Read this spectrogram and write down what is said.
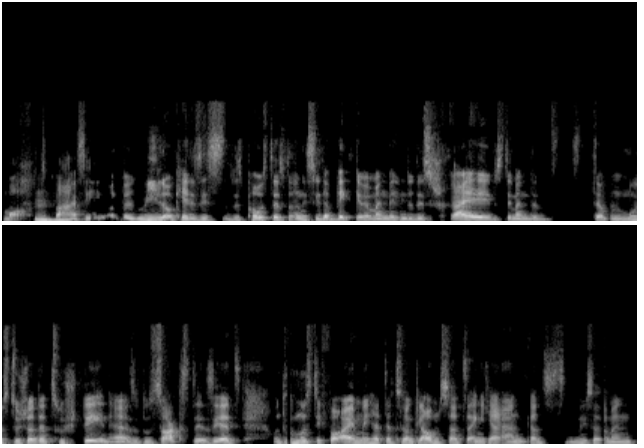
macht, mhm. quasi. Und bei Reel, okay, das ist, das postest, dann ist wieder weg. Ich meine, wenn du das schreibst, ich meine, da musst du schon dazu stehen. Ja? Also du sagst es jetzt und du musst dich vor allem, ich hatte so einen Glaubenssatz, eigentlich auch einen ganz mühsamen,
